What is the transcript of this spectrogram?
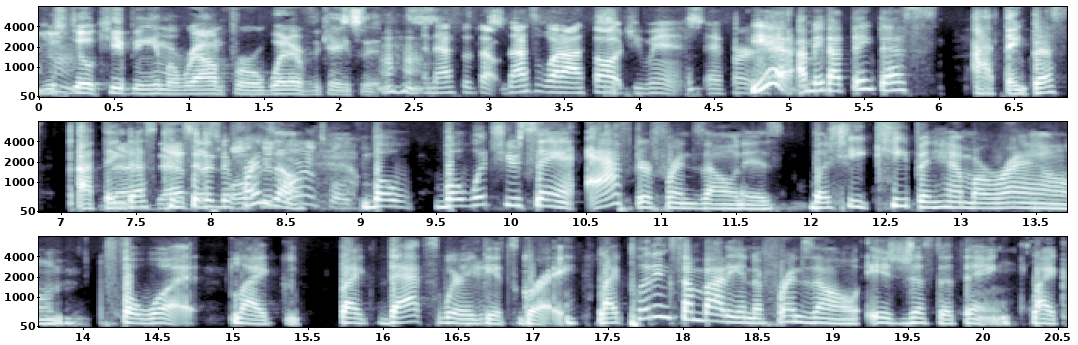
you're Uh-huh. still keeping him around for whatever the case is. Uh-huh. and that's the th- that's what I thought you meant at first. yeah, I mean, I think that's, I think that's, I think That- that's that- considered the friend zone. But but what you're saying after friend zone is, but she keeping him around for what? Like like that's where Mhm. it gets gray. Like putting somebody in the friend zone is just a thing. Like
